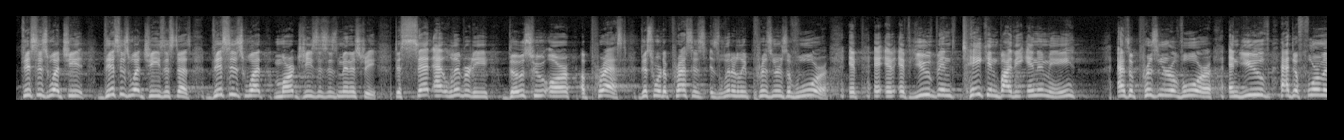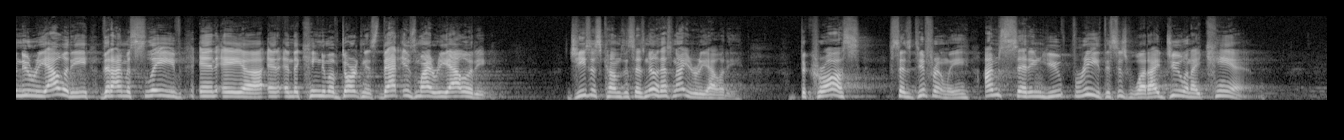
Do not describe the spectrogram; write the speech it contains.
This is what Je- this is what Jesus does. This is what marked Jesus' ministry to set at liberty those who are oppressed. This word oppressed is, is literally prisoners of war. If, if, if you've been taken by the enemy as a prisoner of war and you've had to form a new reality that I'm a slave in, a, uh, in, in the kingdom of darkness, that is my reality. Jesus comes and says, No, that's not your reality. The cross says differently I'm setting you free. This is what I do, and I can.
